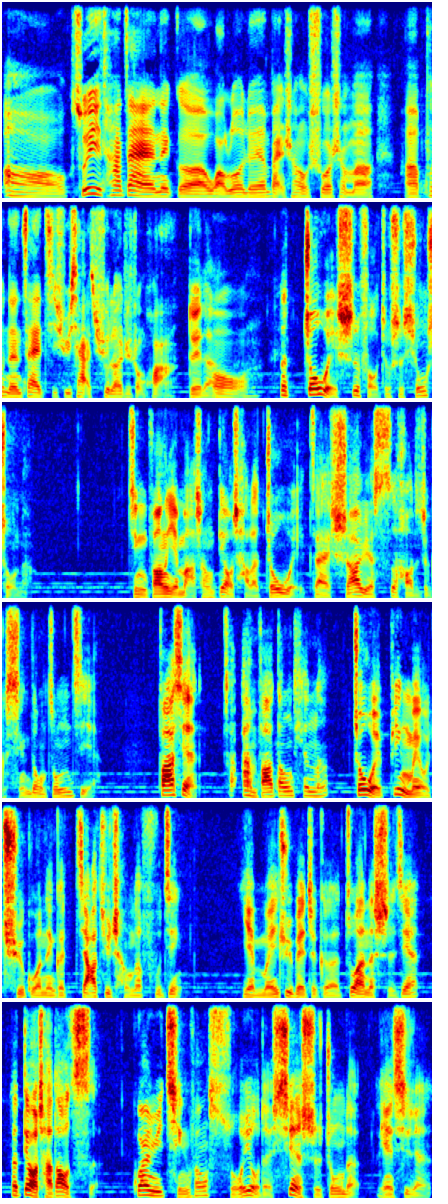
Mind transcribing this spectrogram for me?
哦，所以他在那个网络留言板上说什么啊，不能再继续下去了这种话。对的，哦，那周伟是否就是凶手呢？警方也马上调查了周伟在十二月四号的这个行动踪迹，发现，在案发当天呢，周伟并没有去过那个家具城的附近，也没具备这个作案的时间。那调查到此，关于秦芳所有的现实中的联系人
